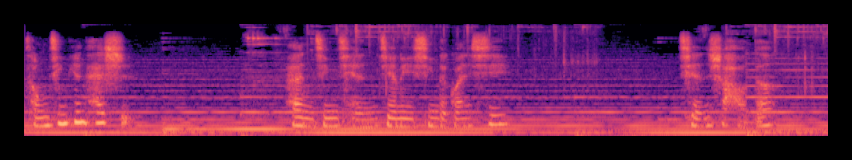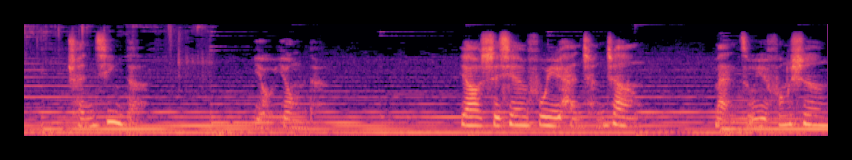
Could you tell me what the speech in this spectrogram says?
从今天开始和金钱建立新的关系。钱是好的、纯净的、有用的。要实现富裕和成长、满足与丰盛，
